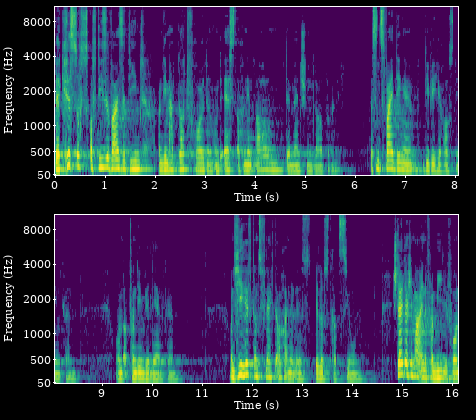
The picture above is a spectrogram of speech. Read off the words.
Wer Christus auf diese Weise dient, an dem hat Gott Freude und er ist auch in den Augen der Menschen glaubwürdig. Das sind zwei Dinge, die wir hier rausnehmen können und von denen wir lernen können. Und hier hilft uns vielleicht auch eine Illustration. Stellt euch mal eine Familie vor.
